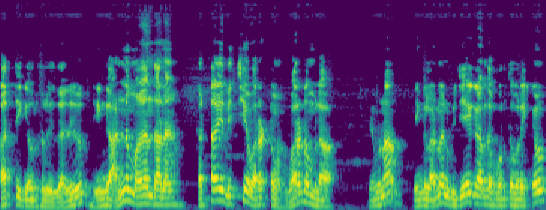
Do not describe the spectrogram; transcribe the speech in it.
கார்த்திக் அவர் சொல்லியிருக்காரு எங்கள் அண்ணன் மகன் தானே கட்டாயம் நிச்சயம் வரட்டும் வரணும்லா. ஏன்னா எங்கள் அண்ணன் விஜயகாந்தை பொறுத்த வரைக்கும்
